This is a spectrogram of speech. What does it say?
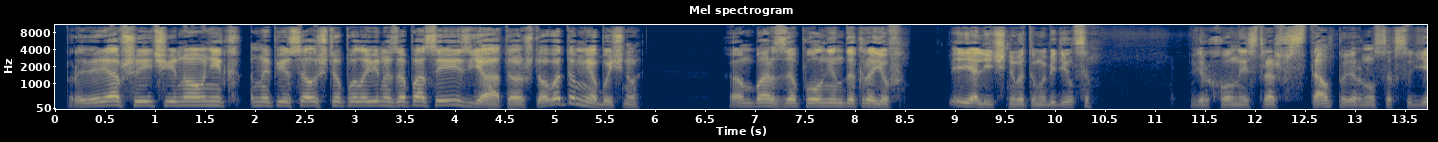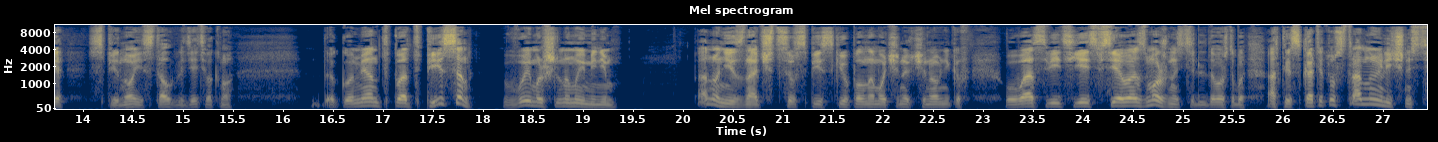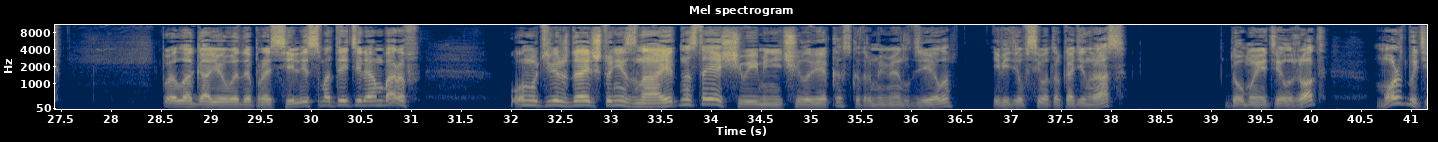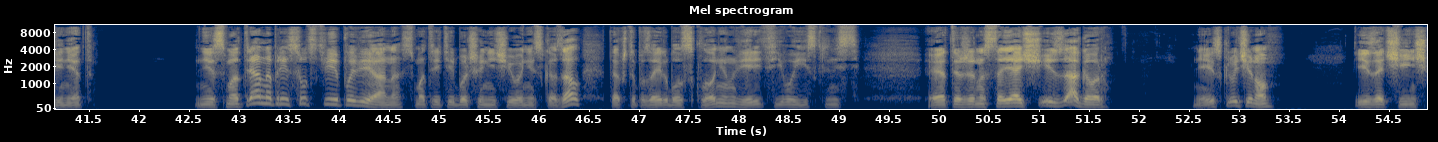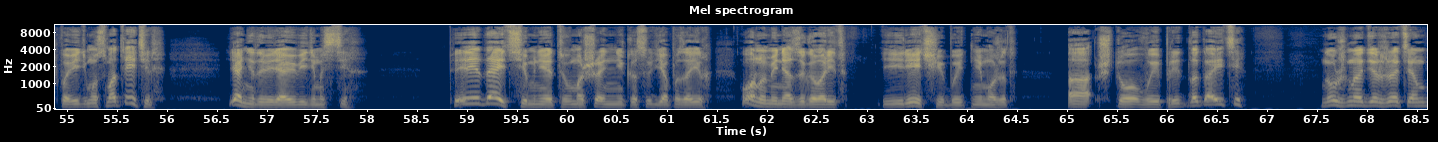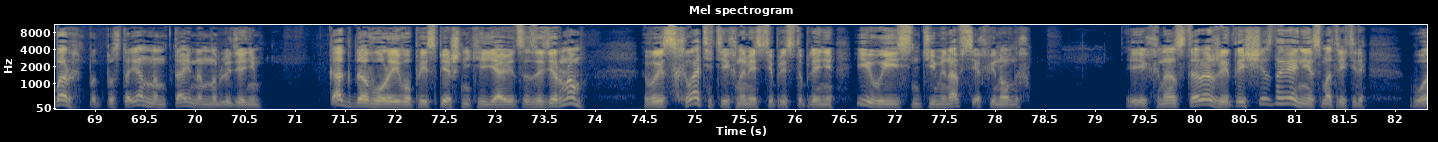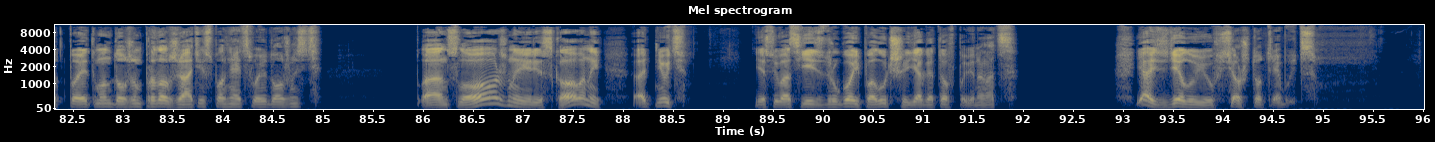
Проверявший чиновник написал, что половина запаса изъята. Что в этом необычного? Амбар заполнен до краев, и я лично в этом убедился. Верховный страж встал, повернулся к судье спиной и стал глядеть в окно. Документ подписан вымышленным именем. Оно не значится в списке уполномоченных чиновников. У вас ведь есть все возможности для того, чтобы отыскать эту странную личность. Полагаю, вы допросили смотрителя амбаров? Он утверждает, что не знает настоящего имени человека, с которым имел дело, и видел всего только один раз. Думаете, лжет? Может быть и нет. Несмотря на присутствие павиана, смотритель больше ничего не сказал, так что Пазаир был склонен верить в его искренность. Это же настоящий заговор. Не исключено. И зачинщик, по-видимому, смотритель. Я не доверяю видимости. Передайте мне этого мошенника, судья Пазаир, он у меня заговорит. И речи быть не может. А что вы предлагаете? Нужно держать амбар под постоянным тайным наблюдением. Когда воры его приспешники явятся за зерном, вы схватите их на месте преступления и выясните имена всех виновных. Их насторожит исчезновение смотрителя. Вот поэтому он должен продолжать исполнять свою должность. План сложный и рискованный, отнюдь. Если у вас есть другой получше, я готов повиноваться. Я сделаю все, что требуется.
